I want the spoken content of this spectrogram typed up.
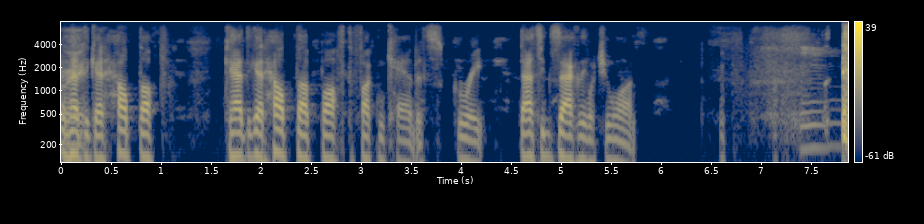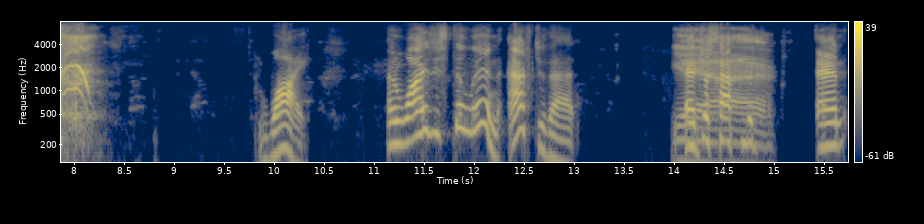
and had to get helped off had to get helped up off the fucking canvas. Great. That's exactly what you want. Why? And why is he still in after that? Yeah, it just happened to- And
